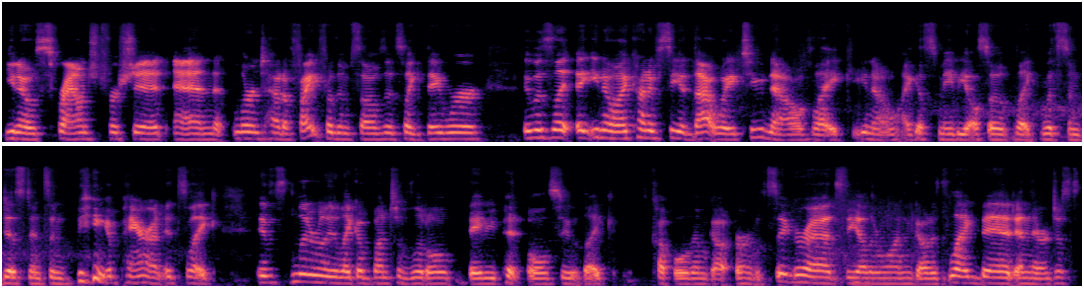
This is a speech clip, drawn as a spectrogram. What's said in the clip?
you know, scrounged for shit and learned how to fight for themselves. It's like they were it was like you know i kind of see it that way too now of like you know i guess maybe also like with some distance and being a parent it's like it's literally like a bunch of little baby pit bulls who like a couple of them got burned with cigarettes the other one got his leg bit and they're just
